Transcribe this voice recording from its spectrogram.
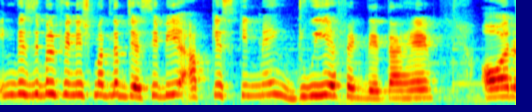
इनविजिबल फिनिश मतलब जैसे भी आपके स्किन में डुई इफ़ेक्ट देता है और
